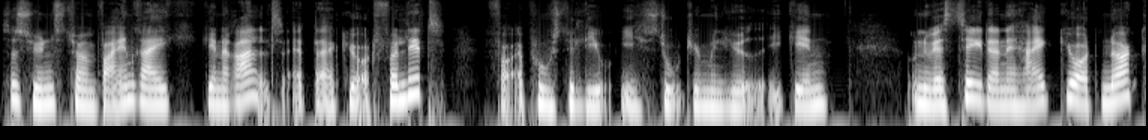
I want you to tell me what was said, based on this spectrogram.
så synes Tom Weinreich generelt, at der er gjort for lidt for at puste liv i studiemiljøet igen. Universiteterne har ikke gjort nok,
